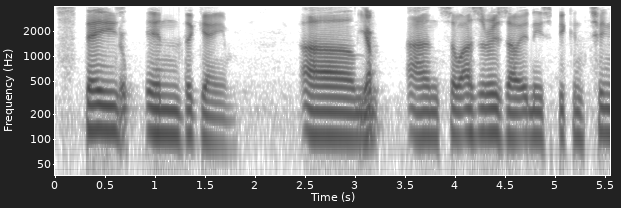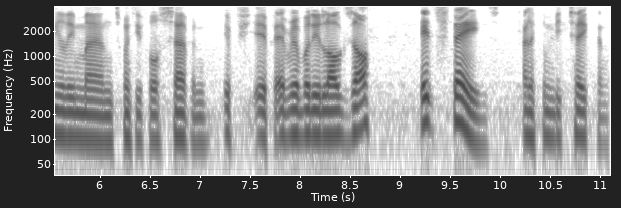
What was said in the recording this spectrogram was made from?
stays Nope. in the game. Um, Yep. And so as a result, it needs to be continually manned 24 7. If if everybody logs off, it stays and it can be taken.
